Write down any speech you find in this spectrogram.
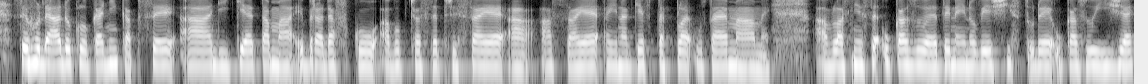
si ho dá do klokaní kapsy a dítě tam má i bradavku a občas se přisaje a, a saje a jinak je v teple u té mámy. A vlastně se ukazuje, ty nejnovější studie ukazují, že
